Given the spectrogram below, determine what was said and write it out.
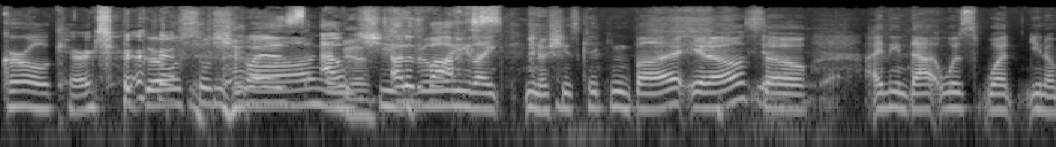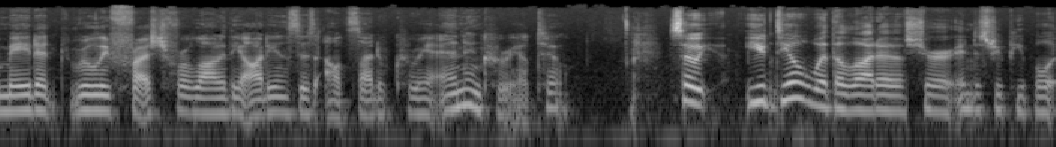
girl character the girl's so was strong out, and she's out of the really box. like you know she's kicking butt you know so Yeah, yeah. i think that was what you know made it really fresh for a lot of the audiences outside of korea and in korea too So you deal with a lot of sure industry people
